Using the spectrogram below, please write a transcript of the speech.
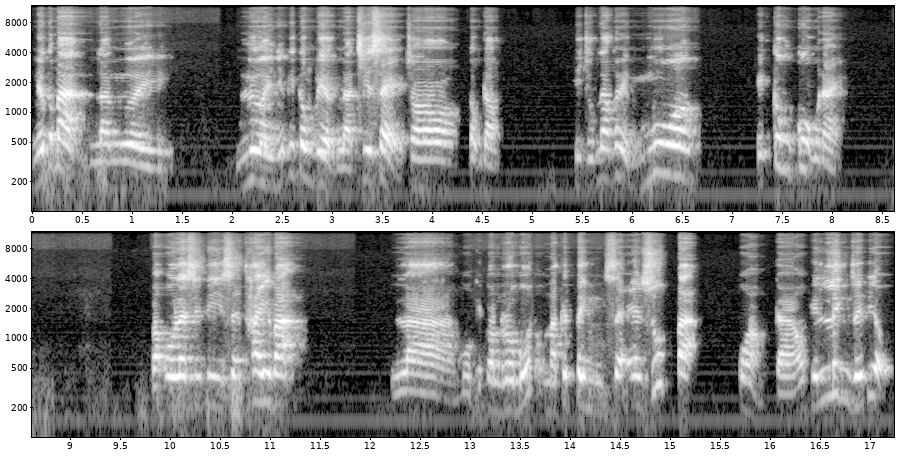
Nếu các bạn là người lười những cái công việc là chia sẻ cho cộng đồng, thì chúng ta có thể mua cái công cụ này. Và Audacity sẽ thay bạn là một cái con robot marketing sẽ giúp bạn quảng cáo cái link giới thiệu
